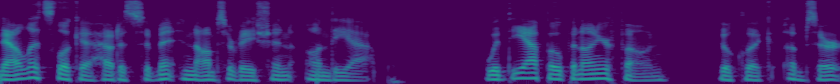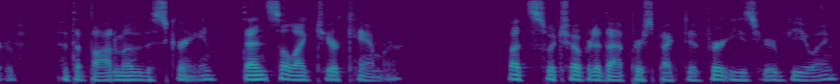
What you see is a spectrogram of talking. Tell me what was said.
Now let's look at how to submit an observation on the app. With the app open on your phone, you'll click Observe at the bottom of the screen, then select your camera. Let's switch over to that perspective for easier viewing.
